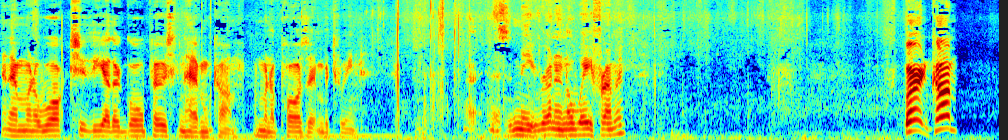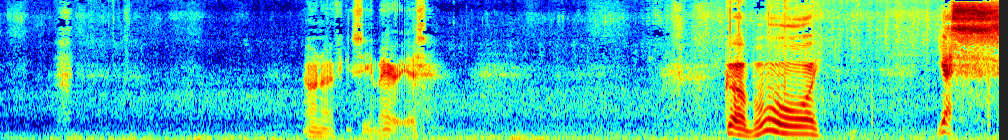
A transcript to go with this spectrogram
and then I'm going to walk to the other goalpost and have him come. I'm going to pause it in between. Right, this is me running away from him. Barton, come! I don't know if you can see him. There he is. Good boy. Yes,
